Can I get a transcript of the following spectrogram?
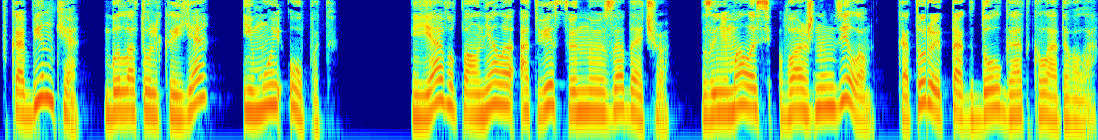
В кабинке была только я и мой опыт. Я выполняла ответственную задачу, занималась важным делом, которые так долго откладывала.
